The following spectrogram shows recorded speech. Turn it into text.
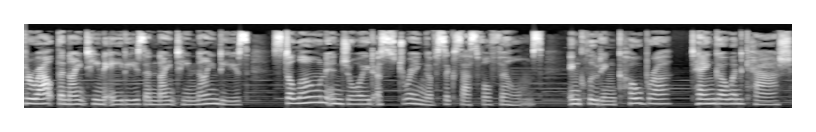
Throughout the 1980s and 1990s, Stallone enjoyed a string of successful films, including Cobra, Tango and Cash,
